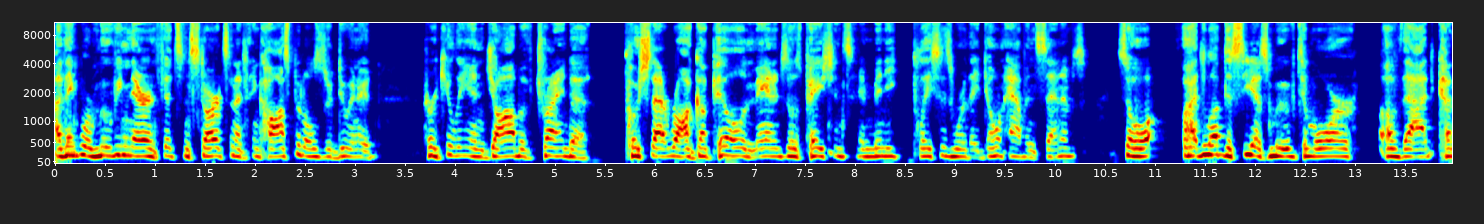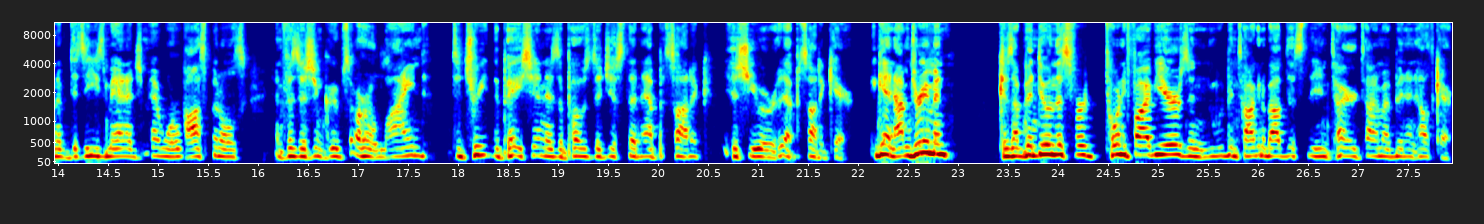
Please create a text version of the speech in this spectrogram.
I think we're moving there in fits and starts, and I think hospitals are doing a Herculean job of trying to push that rock uphill and manage those patients in many places where they don't have incentives. So I'd love to see us move to more of that kind of disease management where hospitals and physician groups are aligned to treat the patient as opposed to just an episodic issue or episodic care. Again, I'm dreaming because I've been doing this for 25 years and we've been talking about this the entire time I've been in healthcare.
